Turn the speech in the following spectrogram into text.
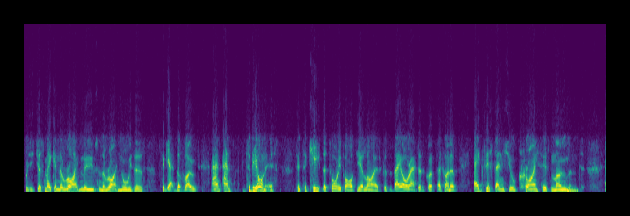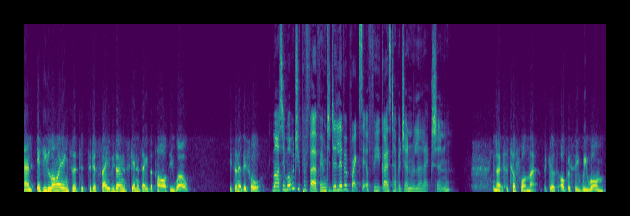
Which is just making the right moves and the right noises to get the vote. And, and to be honest, to, to keep the Tory party alive, because they are at a, a kind of existential crisis moment. And is he lying to, to, to just save his own skin and save the party? Well, he's done it before. Martin. What would you prefer for him to deliver Brexit or for you guys to have a general election? You know, it's a tough one, that, because obviously we want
